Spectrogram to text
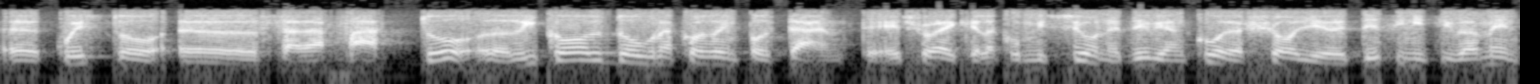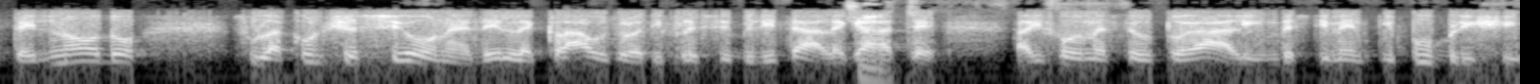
eh, questo eh, sarà fatto. ricordo una cosa importante, e cioè che la Commissione deve ancora sciogliere definitivamente il nodo sulla concessione delle clausole di flessibilità legate certo a riforme strutturali, investimenti pubblici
